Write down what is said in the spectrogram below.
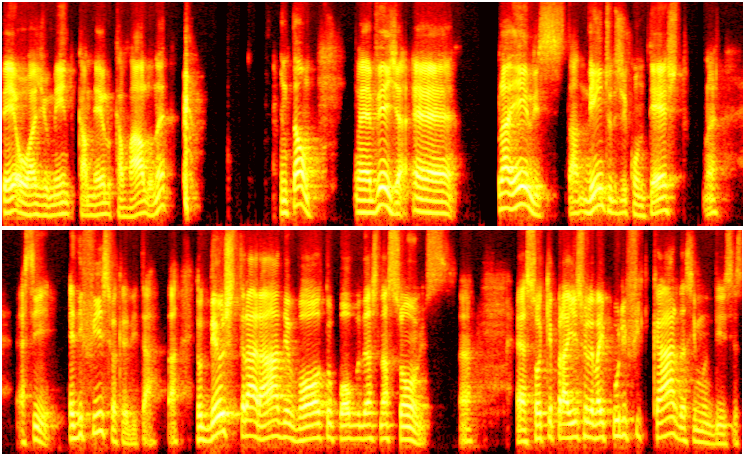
pé ou a jumento, camelo, cavalo, né? Então, é, veja, é, para eles, tá? dentro desse contexto, né? assim, é difícil acreditar. Tá? Então, Deus trará de volta o povo das nações. Né? É, só que para isso ele vai purificar das imundícias,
